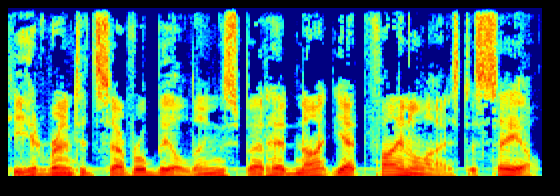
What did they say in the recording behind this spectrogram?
He had rented several buildings but had not yet finalized a sale.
